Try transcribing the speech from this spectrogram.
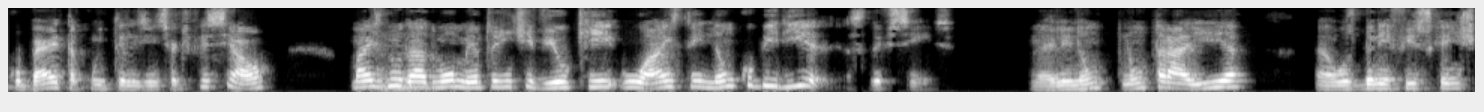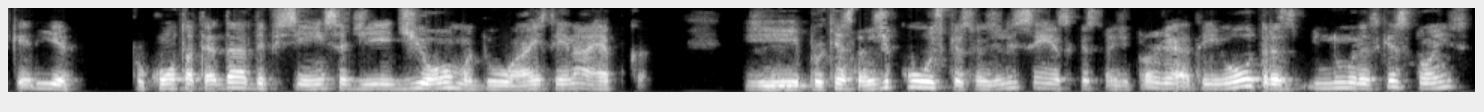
coberta com inteligência artificial, mas uhum. no dado momento a gente viu que o Einstein não cobriria essa deficiência. Né? Ele não, não traria é, os benefícios que a gente queria, por conta até da deficiência de idioma do Einstein na época. E por questões de custo, questões de licença, questões de projeto e outras inúmeras questões,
